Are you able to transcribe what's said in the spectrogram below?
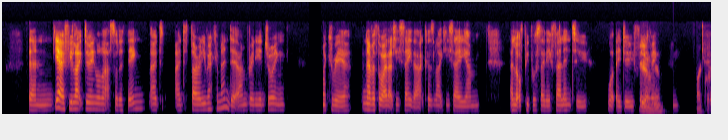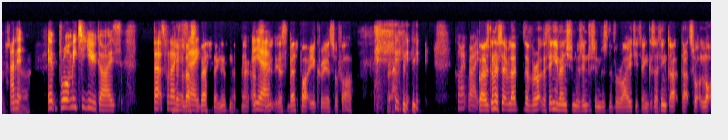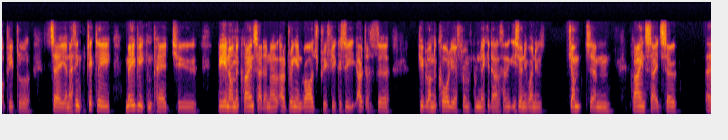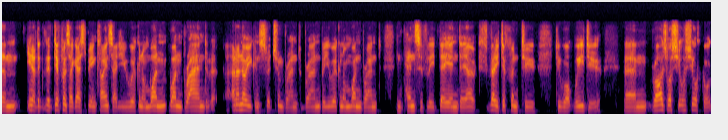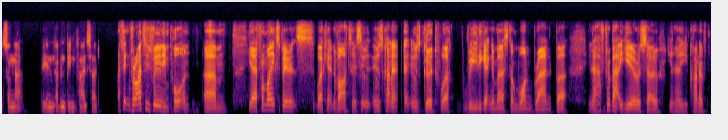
then yeah if you like doing all that sort of thing i'd i'd thoroughly recommend it i'm really enjoying my career never thought i'd actually say that because like you say um a lot of people say they fell into what they do for yeah, living yeah. Likewise, and yeah. it it brought me to you guys that's what I yeah, can that's say. That's the best thing, isn't it? Absolutely. Yeah. That's the best part of your career so far. Quite right. But I was going to say, like the the thing you mentioned was interesting was the variety thing because I think that that's what a lot of people say, and I think particularly maybe compared to being on the client side, and I'll, I'll bring in Raj briefly because he out of the people on the call here from from Naked Health, I think he's the only one who jumped um, client side. So um, you know the, the difference i guess being client side you're working on one one brand and i know you can switch from brand to brand but you're working on one brand intensively day in day out. It's very different to to what we do. Um, raj what's your, what's your thoughts on that being having been client side i think variety is really important. Um, yeah from my experience working at novartis it was, it was kind of it was good work really getting immersed on one brand but you know after about a year or so you know you kind of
